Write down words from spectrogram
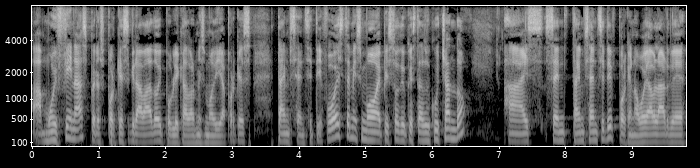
ah, muy finas, pero es porque es grabado y publicado al mismo día, porque es time sensitive. O este mismo episodio que estás escuchando ah, es time sensitive porque no voy a hablar de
